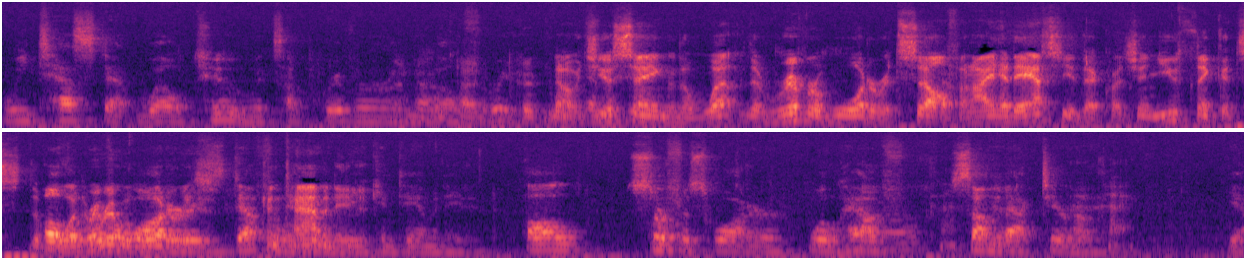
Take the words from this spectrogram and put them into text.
We test at well two, it's upriver and No, well that three. could- No, it's you're saying the well, the river water itself, and I had asked you that question, you think it's the Oh, water, the river water is is definitely gonna be contaminated. contaminated. All surface water will oh, have Oh, okay. some Yeah. bacteria. Okay. Yeah.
